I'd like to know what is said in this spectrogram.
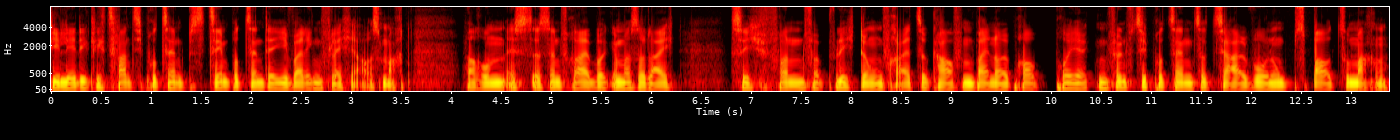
die lediglich 20 Prozent bis 10 Prozent der jeweiligen Fläche ausmacht. Warum ist es in Freiburg immer so leicht, sich von Verpflichtungen freizukaufen, bei Neubauprojekten 50 Prozent Sozialwohnungsbau zu machen?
